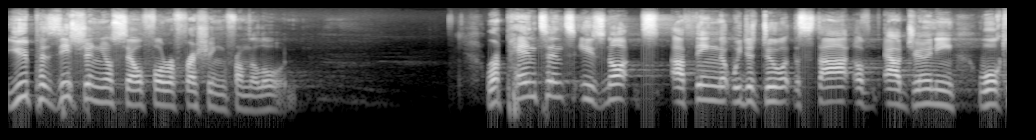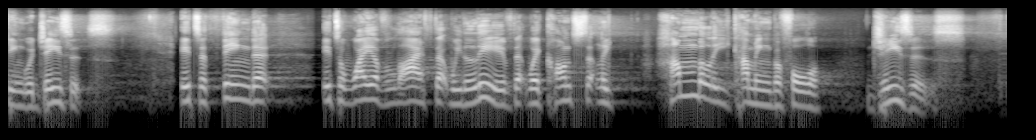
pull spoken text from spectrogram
you position yourself for refreshing from the Lord. Repentance is not a thing that we just do at the start of our journey walking with Jesus. It's a thing that, it's a way of life that we live that we're constantly humbly coming before Jesus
